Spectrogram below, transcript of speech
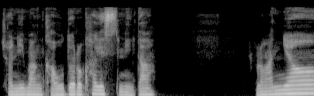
전 이만 가보도록 하겠습니다. 그럼 안녕.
